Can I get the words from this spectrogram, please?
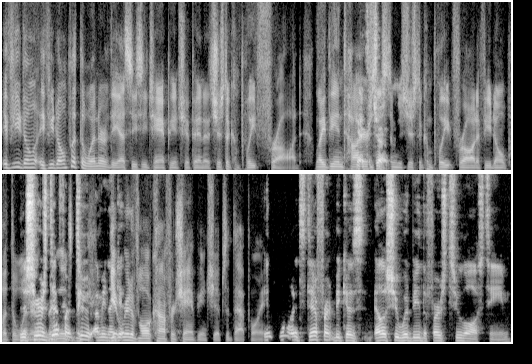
if you don't if you don't put the winner of the SEC championship in, it's just a complete fraud. Like the entire it's a joke. system is just a complete fraud if you don't put the winner. This year's I different like, too. I mean, I Get get- rid of all conference championships at that point. It, well, it's different because LSU would be the first two loss team,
